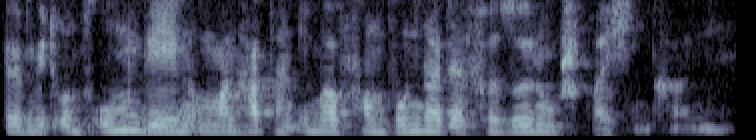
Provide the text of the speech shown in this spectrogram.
äh, mit uns umgehen und man hat dann immer vom Wunder der Versöhnung sprechen können.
